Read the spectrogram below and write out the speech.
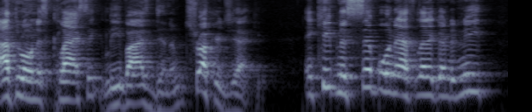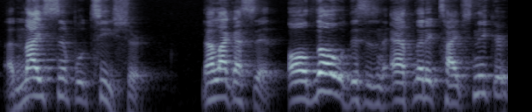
I threw on this classic Levi's denim trucker jacket. And keeping it simple and athletic underneath, a nice simple t-shirt. Now, like I said, although this is an athletic type sneaker,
